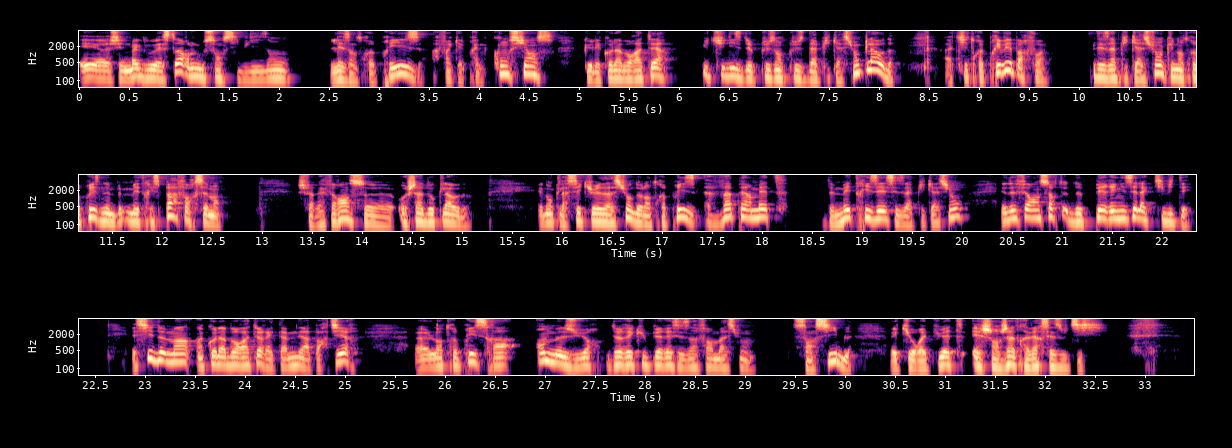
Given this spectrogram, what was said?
Et euh, chez MacDo Store, nous sensibilisons les entreprises afin qu'elles prennent conscience que les collaborateurs utilisent de plus en plus d'applications cloud, à titre privé parfois, des applications qu'une entreprise ne maîtrise pas forcément. Je fais référence euh, au Shadow Cloud. Et donc la sécurisation de l'entreprise va permettre de maîtriser ces applications et de faire en sorte de pérenniser l'activité. Et si demain un collaborateur est amené à partir, euh, l'entreprise sera en mesure de récupérer ces informations sensibles qui auraient pu être échangées à travers ces outils.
